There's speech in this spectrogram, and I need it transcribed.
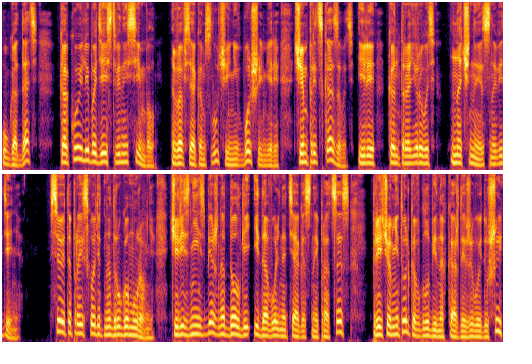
угадать какой-либо действенный символ, во всяком случае не в большей мере, чем предсказывать или контролировать ночные сновидения. Все это происходит на другом уровне, через неизбежно долгий и довольно тягостный процесс, причем не только в глубинах каждой живой души,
